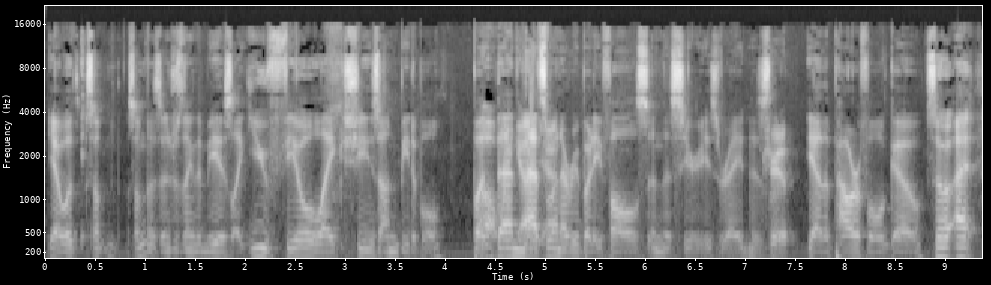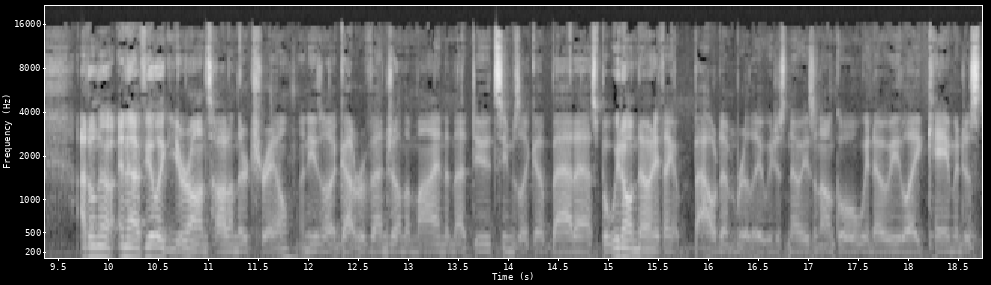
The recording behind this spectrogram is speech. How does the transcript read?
Yeah, well, some, something that's interesting to me is like you feel like she's unbeatable, but Oh then God, that's yeah. when everybody falls in this series, right? Is True. like, yeah, the powerful go. So I, I don't know, and I feel like Euron's hot on their trail, and he's like, got revenge on the mind, and that dude seems like a badass, but we don't know anything about him really. We just know he's an uncle. We know he like came and just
